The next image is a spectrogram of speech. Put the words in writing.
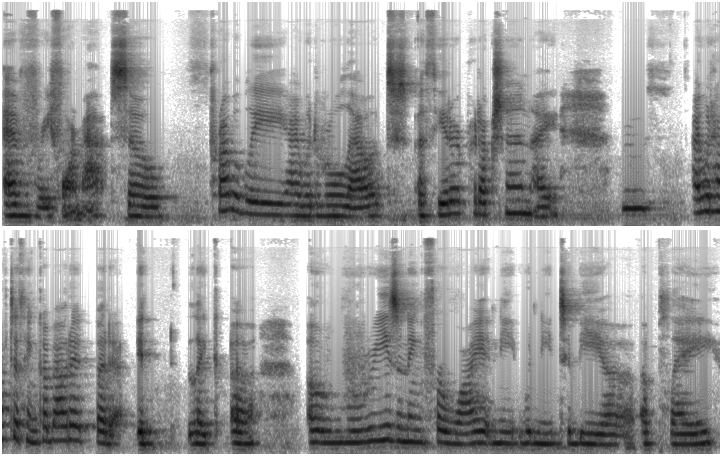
every format. So probably I would rule out a theater production. I mm, I would have to think about it, but it like a a reasoning for why it need would need to be a, a play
